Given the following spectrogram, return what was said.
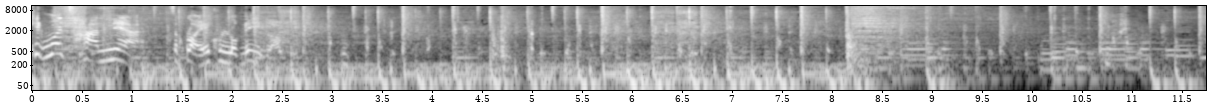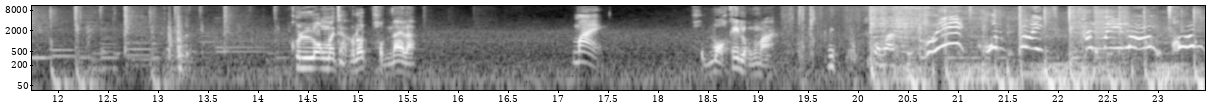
คิดว่าฉันเนี่ย จะปล่อยให้คุณลบได้อีกเหรอ คุณลงมาจากรถผมได้แล้ว ไม่ ผมบอกให้ลงมา ลงมา เฮ้ย คุณปล่อยฉันไม่ลงคุณ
